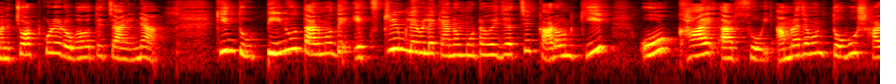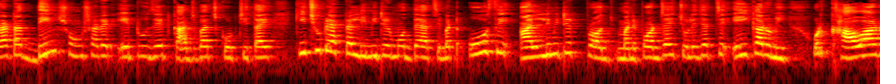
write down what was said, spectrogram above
মানে চট করে রোগা হতে চাই না। কিন্তু টিনু তার মধ্যে এক্সট্রিম লেভেলে কেন মোটা হয়ে যাচ্ছে? কারণ কি? ও খায় আর সোয় আমরা যেমন তবু সারাটা দিন সংসারের এ টু জেড কাজবাজ করছি, তাই কিছুটা একটা লিমিটের মধ্যে আছে বাট ও সেই আনলিমিটেড মানে পর্যায়ে চলে যাচ্ছে এই কারণেই। ওর খাওয়া আর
